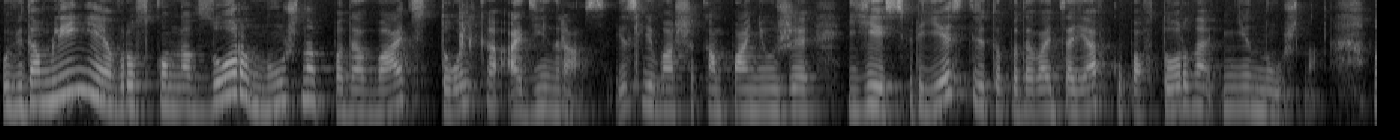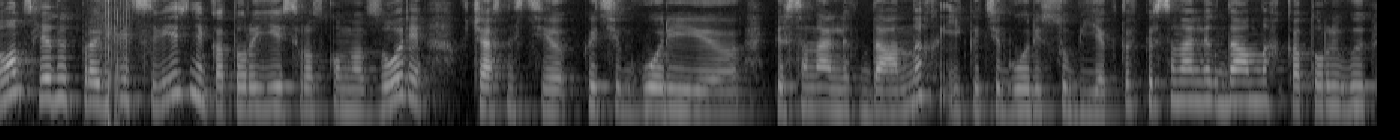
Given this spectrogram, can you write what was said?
Уведомление в Роскомнадзор нужно подавать только один раз. Если ваша компания уже есть в реестре, то подавать заявку повторно не нужно. Но вам следует проверить сведения, которые есть в Роскомнадзоре, в частности категории персональных данных и категории субъектов персональных данных, которые вы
